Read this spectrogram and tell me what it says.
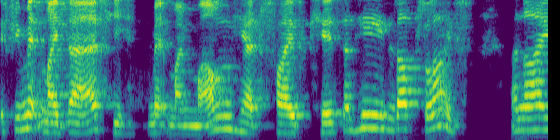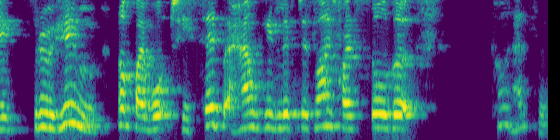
if you met my dad, he met my mum. He had five kids, and he loved life. And I, through him, not by what he said, but how he lived his life, I saw that, God, that's a,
